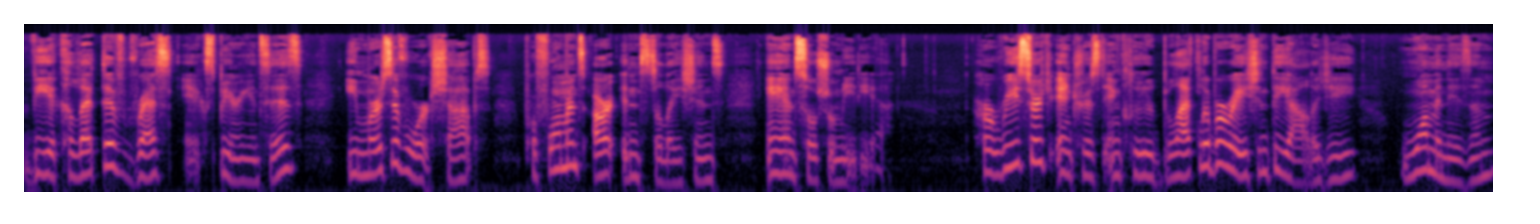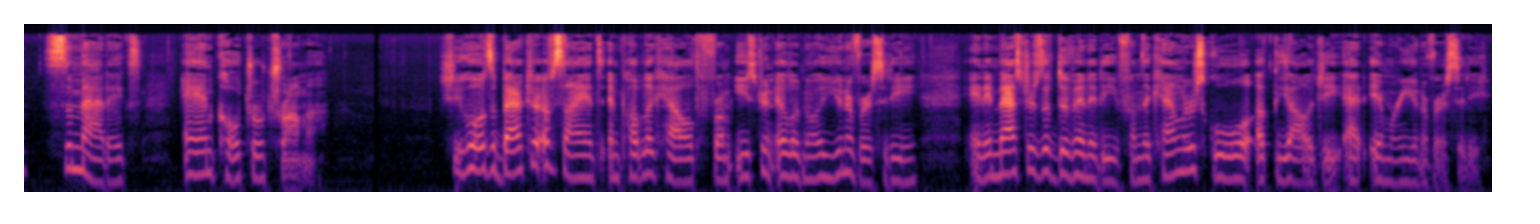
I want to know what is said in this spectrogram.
via collective rest experiences, immersive workshops, performance art installations, and social media. Her research interests include Black liberation theology, womanism, somatics, and cultural trauma. She holds a Bachelor of Science in Public Health from Eastern Illinois University and a Master's of Divinity from the Candler School of Theology at Emory University.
